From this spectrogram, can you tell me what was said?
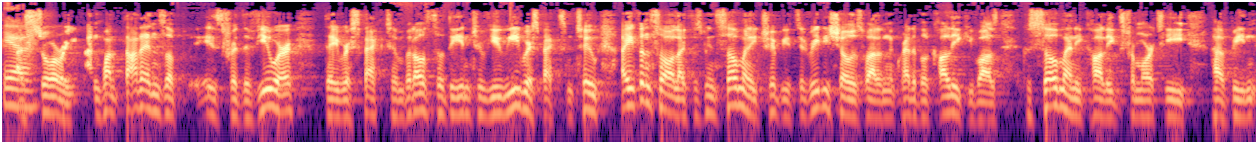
Yeah. a story. And what that ends up is for the viewer, they respect him, but also the interviewee respects him too. I even saw like there's been so many tributes. It really shows what an incredible colleague he was, because so many colleagues from RTE have been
